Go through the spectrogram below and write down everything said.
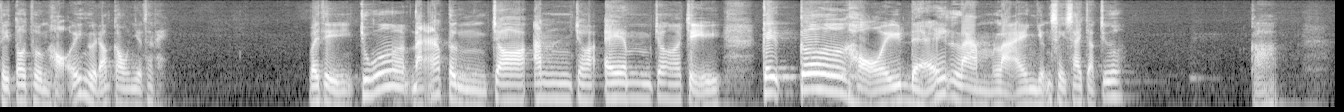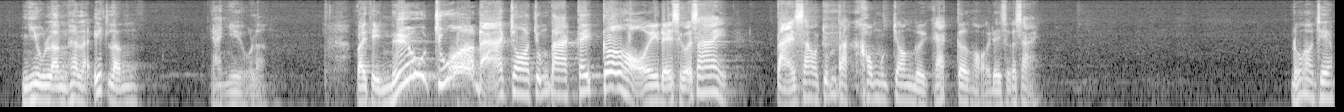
Thì tôi thường hỏi người đó câu như thế này. Vậy thì Chúa đã từng cho anh, cho em, cho chị cái cơ hội để làm lại những sự sai chật chưa? Có. Nhiều lần hay là ít lần? Dạ nhiều lần. Vậy thì nếu Chúa đã cho chúng ta cái cơ hội để sửa sai Tại sao chúng ta không cho người khác cơ hội để sửa sai? Đúng không chị em?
